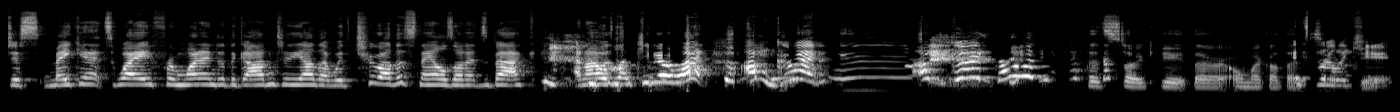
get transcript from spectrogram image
just making its way from one end of the garden to the other with two other snails on its back. And I was like, you know what? I'm good. I'm good. That was- That's so cute, though. Oh my god, that's It's so really cute.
